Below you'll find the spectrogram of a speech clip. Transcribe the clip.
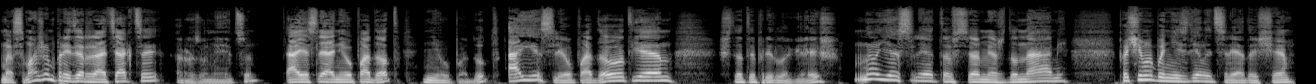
Мы сможем придержать акции? Разумеется. А если они упадут? Не упадут. А если упадут, Йен? Что ты предлагаешь? Ну, если это все между нами, почему бы не сделать следующее?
